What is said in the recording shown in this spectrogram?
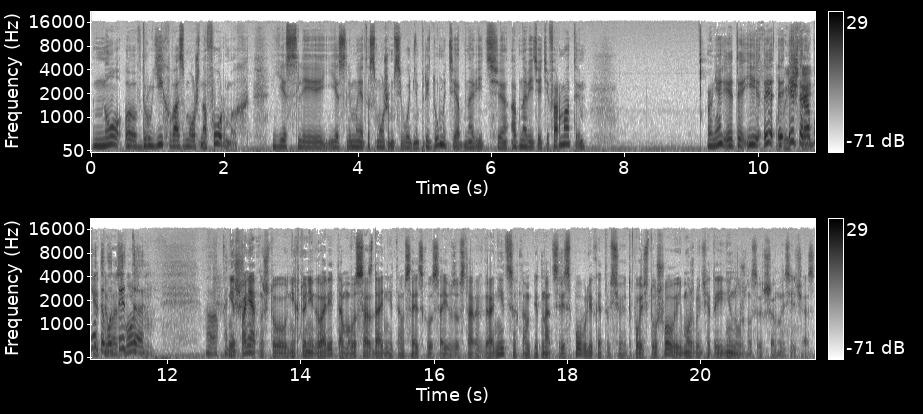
но э, в других, возможно, формах, если, если мы это сможем сегодня придумать и обновить, обновить эти форматы. Это, и, Вы эта работа, это вот возможно? это конечно. Нет, понятно, что никто не говорит там, о воссоздании там, Советского Союза в старых границах, там 15 республик, это все, это поезд ушел, и, может быть, это и не нужно совершенно сейчас.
